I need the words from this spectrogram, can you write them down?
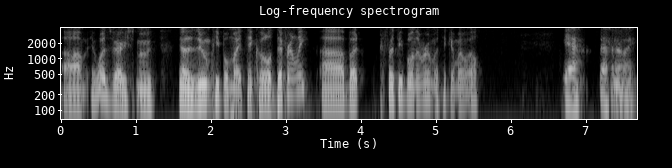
Um, it was very smooth. You know, the Zoom people might think a little differently, uh, but for the people in the room, I think it went well. Yeah, definitely.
